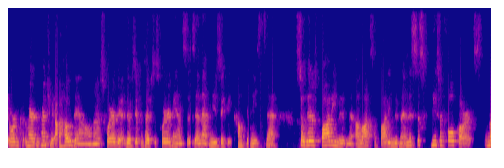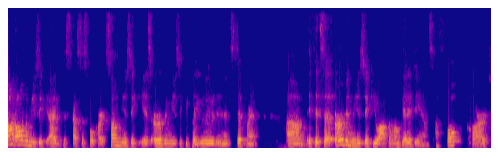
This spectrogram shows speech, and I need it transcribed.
or American country, a hoedown a square dance. There's different types of square dances, and that music accompanies that. So there's body movement, uh, lots of body movement, and this is these are folk arts. Not all the music I discuss is folk art. Some music is urban music. You play oud, and it's different. Um, if it's a urban music, you often won't get a dance. A folk art,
